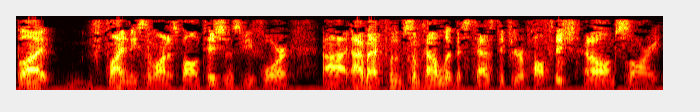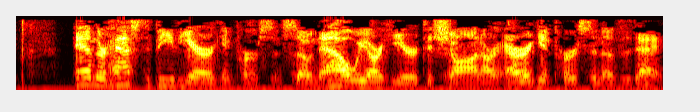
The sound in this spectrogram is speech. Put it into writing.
but find me some honest politicians before. Uh, going to have to put them some kind of litmus test if you're a politician at all. I'm sorry. And there has to be the arrogant person. So now we are here to Sean, our arrogant person of the day.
